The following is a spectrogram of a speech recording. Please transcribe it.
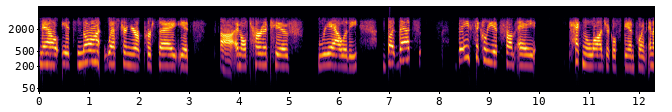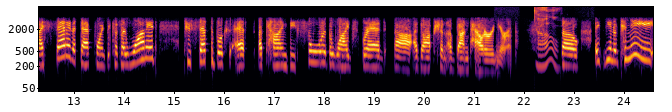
Now, it's not Western Europe per se, it's uh, an alternative reality, but that's basically it from a technological standpoint. And I said it at that point because I wanted to set the books at a time before the widespread uh, adoption of gunpowder in Europe. Oh. So, you know, to me,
